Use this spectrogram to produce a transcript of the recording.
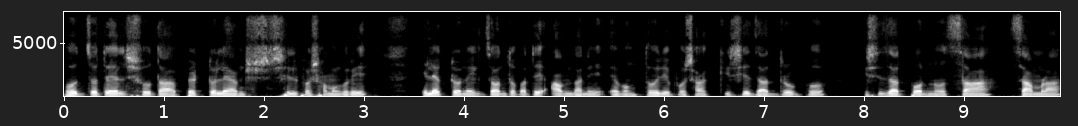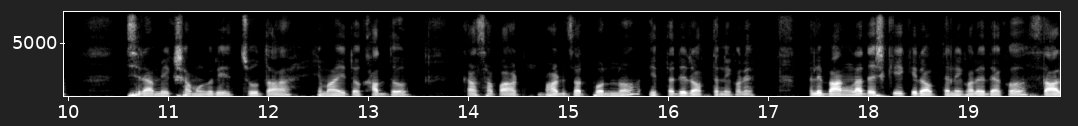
ভোজ্য তেল, সুতা, পেট্রোলিয়াম শিল্প সামগ্রী ইলেকট্রনিক যন্ত্রপাতি আমদানি এবং তৈরি পোশাক, কৃষিজাত দ্রব্য, কৃষিজাত পণ্য, চা, চামড়া, সিরামিক সামগ্রী, জুতা, হিমায়িত খাদ্য, কাঁচা পাট, ভাটজাত পণ্য ইত্যাদি রপ্তানি করে। তাহলে বাংলাদেশ কি কি রপ্তানি করে দেখো? চাল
